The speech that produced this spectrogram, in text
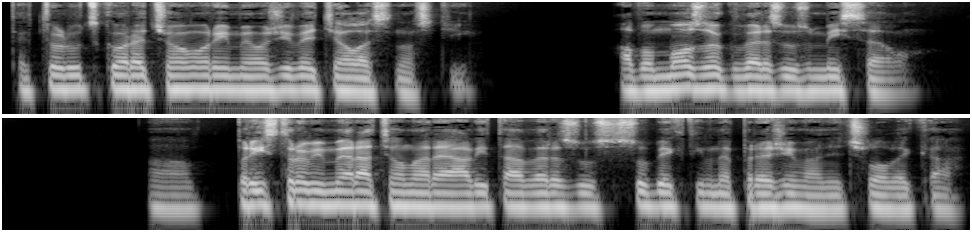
tak to ľudskou rečou hovoríme o živej telesnosti. Alebo mozog versus mysel. Prístrojmi merateľná realita versus subjektívne prežívanie človeka.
